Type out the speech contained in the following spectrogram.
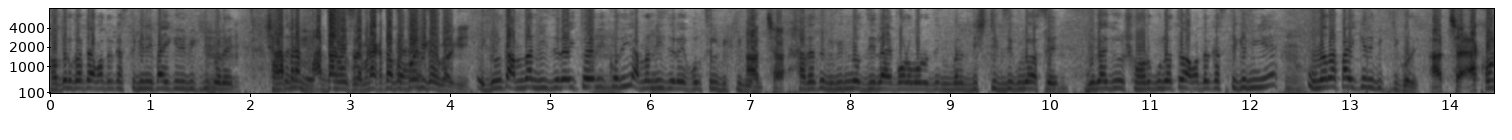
সদরঘাটে আমাদের কাছ থেকে নিয়ে পাইকারি বিক্রি করে। আপনারা মাদার হোলসেল মানে একটা হ্যাঁ, তৈরি করো আর কি এগুলো তো আমরা নিজেরাই তৈরি করি আমরা নিজেরাই হোলসেল বিক্রি করি। আচ্ছা। সাথে সাথে বিভিন্ন জেলায় বড় বড় মানে ডিস্ট্রিক্ট যেগুলো আছে বিভাগীয় শহরগুলোতে আমাদের কাছ থেকে নিয়ে ওনারা পাইকারি বিক্রি করে। আচ্ছা এখন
